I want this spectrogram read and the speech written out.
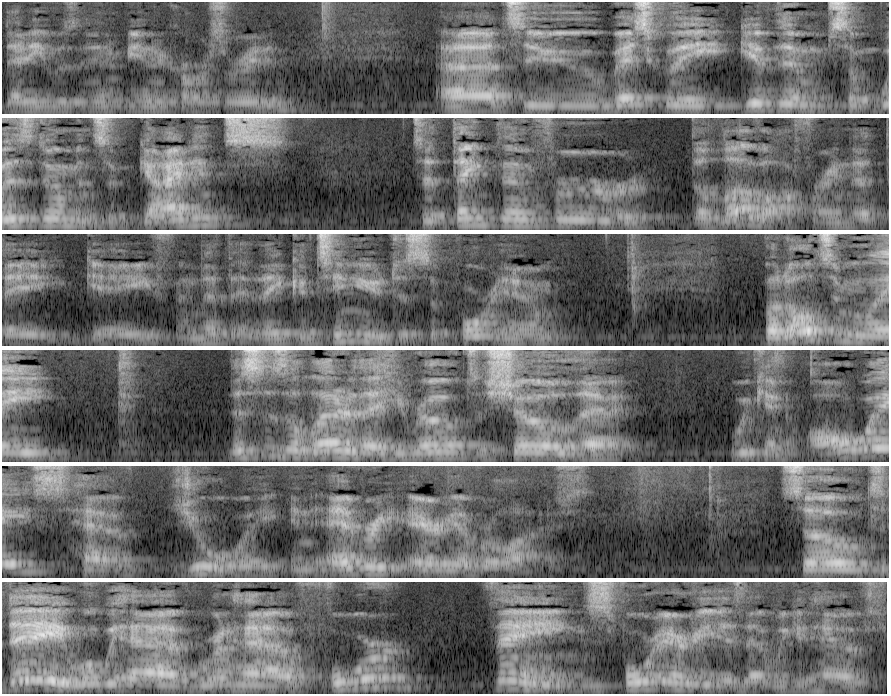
that he was in, being incarcerated, uh, to basically give them some wisdom and some guidance to thank them for the love offering that they gave and that they continued to support him. But ultimately, this is a letter that he wrote to show that we can always have joy in every area of our lives. So today, what we have, we're going to have four things, four areas that we could have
